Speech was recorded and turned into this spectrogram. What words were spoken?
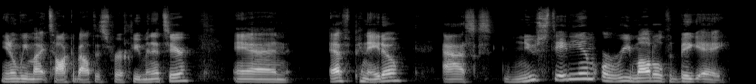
You know, we might talk about this for a few minutes here. And F. Pinedo asks, new stadium or remodel the Big A?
